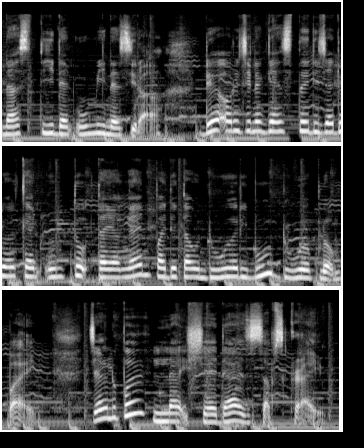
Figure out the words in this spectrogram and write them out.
Nasti dan Umi Nazira. The Original Gangster dijadualkan untuk tayangan pada tahun 2024. Jangan lupa like, share dan subscribe.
